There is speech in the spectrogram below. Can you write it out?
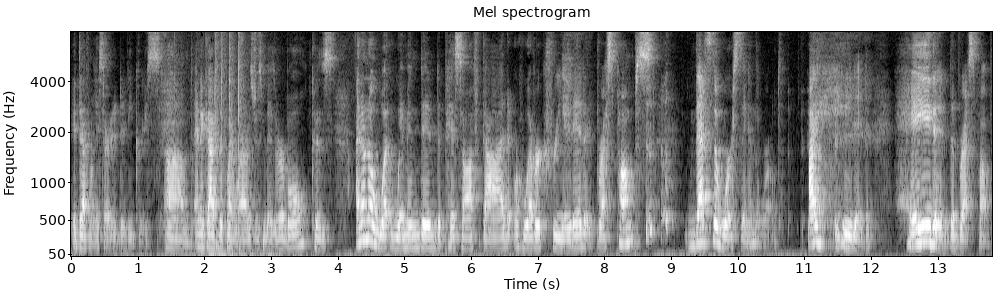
it definitely started to decrease. Um, and it got to the point where I was just miserable cuz I don't know what women did to piss off God or whoever created breast pumps. That's the worst thing in the world. I hated hated the breast pump.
